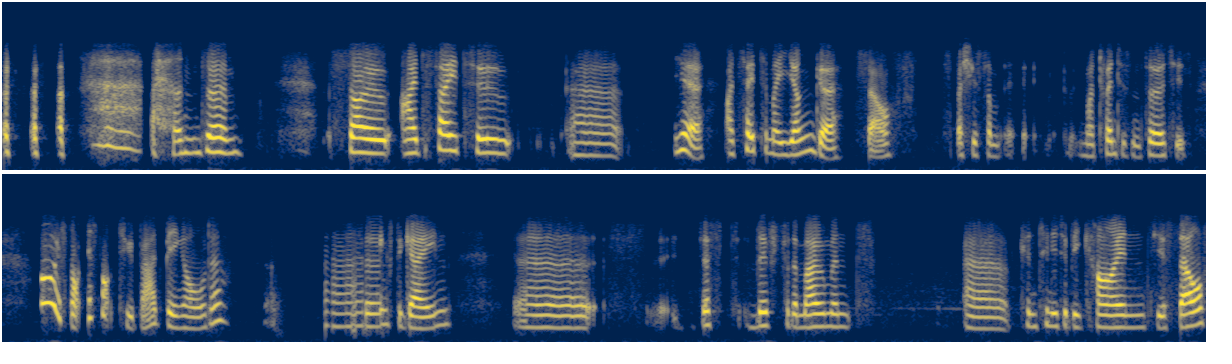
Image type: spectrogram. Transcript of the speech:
and um, so I'd say to, uh, yeah, I'd say to my younger self, especially some my twenties and thirties, oh, it's not, it's not too bad being older. Uh, things to gain. Uh, just live for the moment. Uh, continue to be kind to yourself.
